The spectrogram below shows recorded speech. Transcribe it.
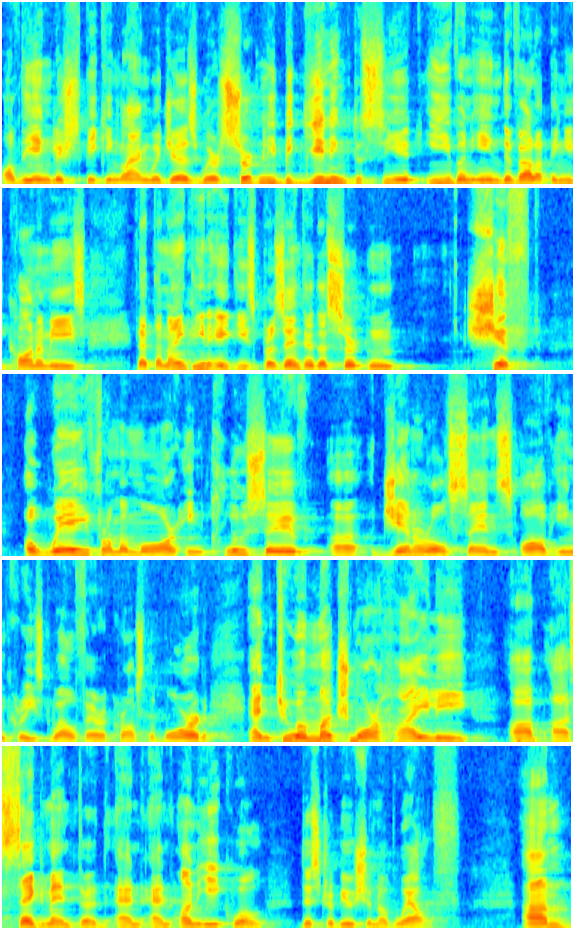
of the English-speaking languages. We're certainly beginning to see it even in developing economies, that the 1980s presented a certain shift away from a more inclusive, uh, general sense of increased welfare across the board, and to a much more highly uh, uh, segmented and, and unequal distribution of wealth. Um,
